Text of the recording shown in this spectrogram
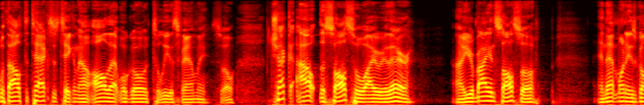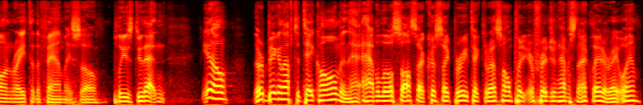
without the taxes taken out, all that will go to Leah's family. So check out the salsa while you're there. Uh, you're buying salsa, and that money is going right to the family. So please do that. And you know they're big enough to take home and have a little salsa at Chris Lake Brewery. Take the rest home, put it in your fridge, and have a snack later. Right, William?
